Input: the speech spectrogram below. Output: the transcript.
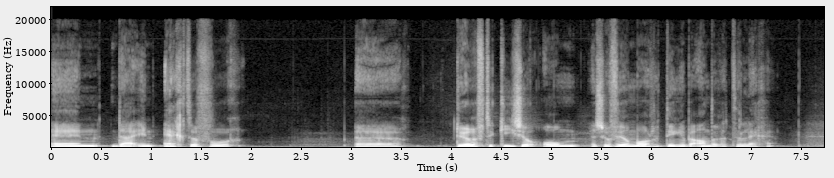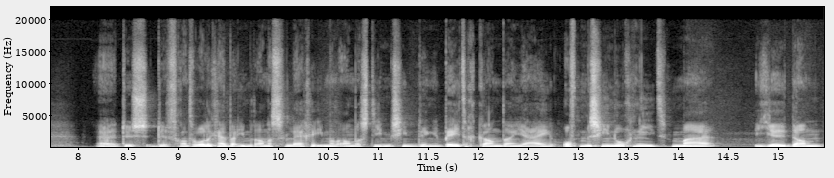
En daarin echt ervoor eh, durft te kiezen om zoveel mogelijk dingen bij anderen te leggen. Eh, dus de verantwoordelijkheid bij iemand anders te leggen. Iemand anders die misschien dingen beter kan dan jij. Of misschien nog niet, maar je dan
